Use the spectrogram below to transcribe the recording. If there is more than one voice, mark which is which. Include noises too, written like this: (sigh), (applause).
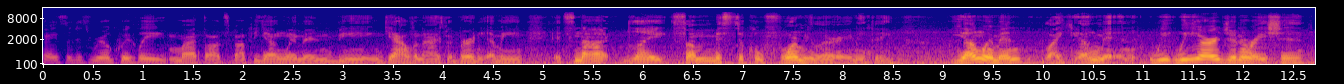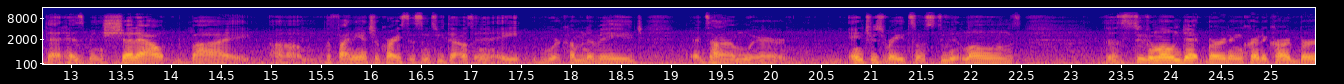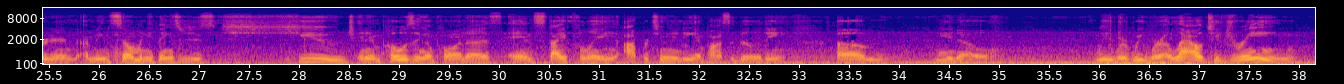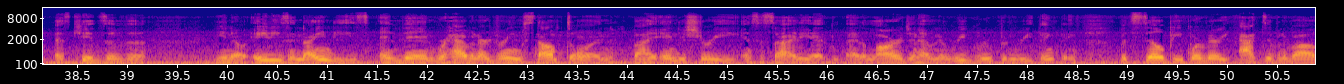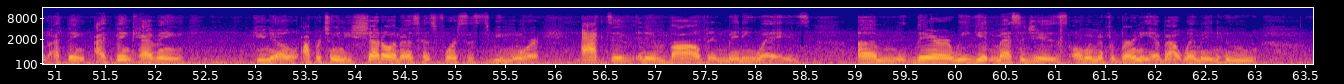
Speaker 1: Okay, so just real quickly, my thoughts about the young women being galvanized by Bernie. I mean, it's not like some mystical formula or anything. Young women, like young men, we, we are a generation that has been shut out by um, the financial crisis in 2008, who are coming of age at a time where interest rates on student loans, the student loan debt burden, credit card burden, I mean, so many things are just huge and imposing upon us and stifling opportunity and possibility. Um, you know, we were we were allowed to dream as kids of the you know 80s and 90s and then we're having our dreams stomped on by industry and society at, at a large and having to regroup and rethink things but still people are very active and involved i think i think having you know opportunity shut on us has forced us to be more active and involved in many ways. Um, there, we get messages on Women for Bernie about women who,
